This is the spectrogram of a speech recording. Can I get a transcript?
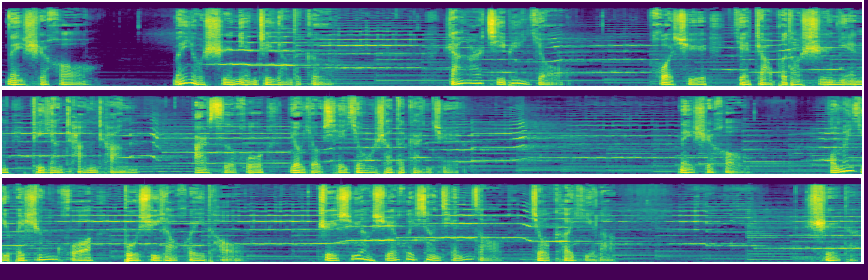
那时候。没有十年这样的歌，然而即便有，或许也找不到十年这样长长，而似乎又有些忧伤的感觉。那时候，我们以为生活不需要回头，只需要学会向前走就可以了。是的，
